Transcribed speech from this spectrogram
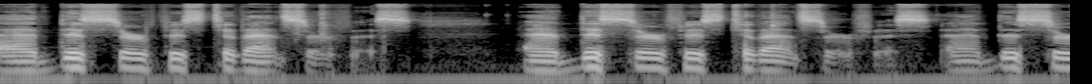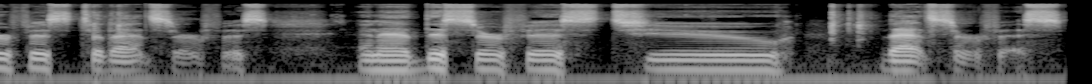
Add this surface to that surface. Add this surface to that surface. Add this surface to that surface. And add this surface to that surface.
